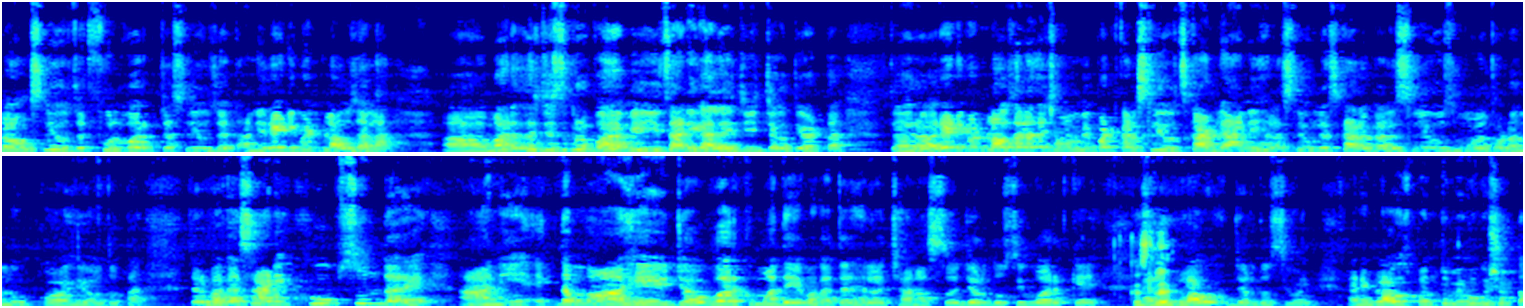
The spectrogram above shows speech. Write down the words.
लॉंग स्लीव्ज आहेत फुल वर्कच्या स्लीव्ज आहेत. आणि रेडीमेड ब्लाऊज आला. महाराजाचीच कृपा मी ही साडी घालायची इच्छा होती वाटतं. तर रेडीमेड ब्लाऊज आला त्याच्यामुळे मी पटकन स्लीव्ज काढल्या. आणि ह्याला स्लीवलेस काढा स्लीव्जमुळे स्लीव्ज मुळे थोडा लुक हे होत होता. तर बघा साडी खूप सुंदर आहे. आणि एकदम हे वर्कमध्ये बघा तर ह्याला छान असं जरदोसी वर्क आहे? ब्लाऊज जरदोसी वर्क आणि ब्लाऊज पण तुम्ही बघू शकता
